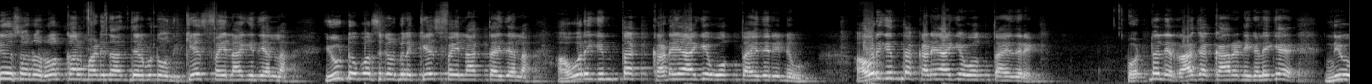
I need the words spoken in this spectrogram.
ನ್ಯೂಸ್ ಅವನು ರೋಲ್ ಕಾಲ್ ಮಾಡಿದ ಅಂತ ಹೇಳ್ಬಿಟ್ಟು ಒಂದು ಕೇಸ್ ಫೈಲ್ ಆಗಿದೆಯಲ್ಲ. ಯೂಟ್ಯೂಬರ್ಸ್ಗಳ ಮೇಲೆ ಕೇಸ್ ಫೈಲ್ ಆಗ್ತಾ ಇದೆಯಲ್ಲ. ಅವರಿಗಿಂತ ಕಡೆಯಾಗಿ ಹೋಗ್ತಾ ಇದ್ದೀರಿ ನೀವು. ಅವರಿಗಿಂತ ಕಡೆಯಾಗಿ ಹೋಗ್ತಾ ಇದ್ದೀರಿ. ಒಟ್ಟಿನಲ್ಲಿ ರಾಜಕಾರಣಿಗಳಿಗೆ ನೀವು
